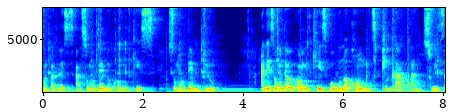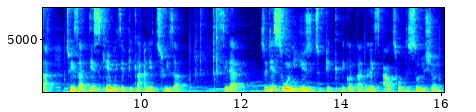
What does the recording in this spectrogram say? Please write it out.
contact lenses and some of them don't come with case. Some of them do. And then some of them will come with case but will not come with picker and tweezer. Tweezer. This came with a picker and a tweezer. See that? So this one you use it to pick the contact lens out of the solution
